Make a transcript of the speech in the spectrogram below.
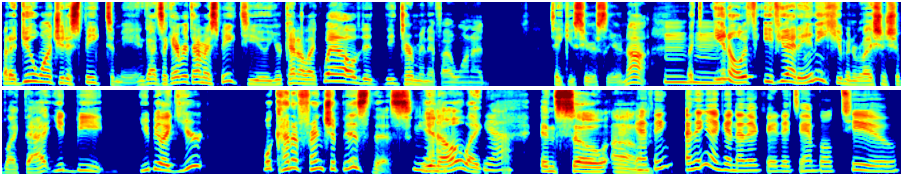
but I do want you to speak to me. And God's like every time I speak to you, you're kind of like, well, de- determine if I want to take you seriously or not. Like, Mhm. you know, if if you had any human relationship like that, you'd be you'd be like, you're what kind of friendship is this? Yeah. You know, like yeah. and so um yeah, I think I think like another great example too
